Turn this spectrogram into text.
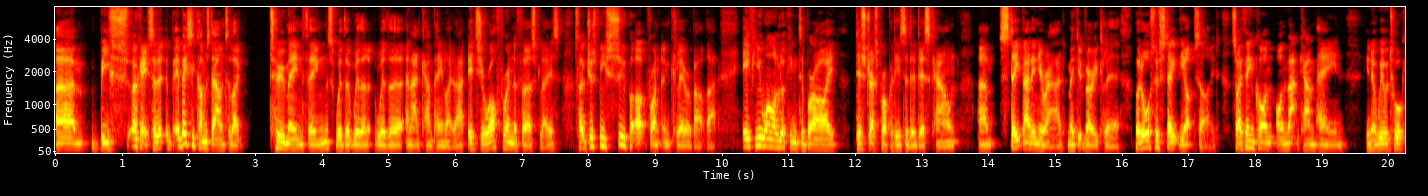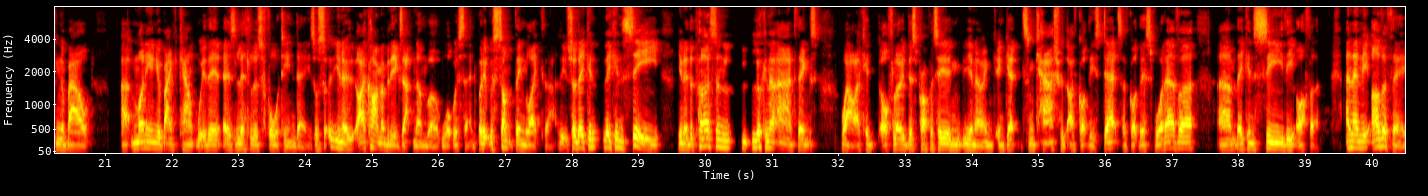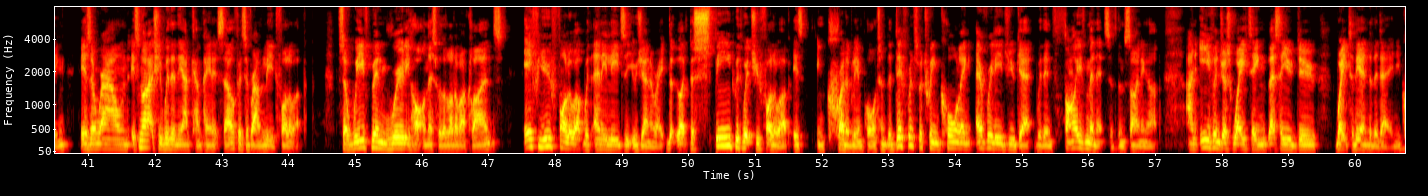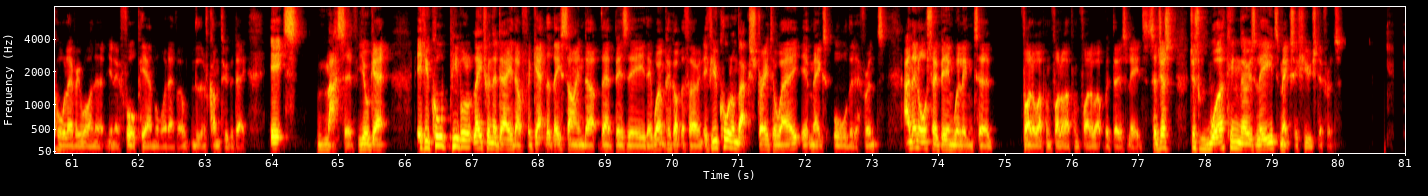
Um, be okay. So it basically comes down to like two main things with a, with a, with a, an ad campaign like that. It's your offer in the first place. So like, just be super upfront and clear about that. If you are looking to buy distressed properties at a discount. Um, state that in your ad, make it very clear, but also state the upside. So I think on on that campaign, you know, we were talking about uh, money in your bank account within as little as 14 days, or so, you know, I can't remember the exact number what was said, but it was something like that. So they can they can see, you know, the person looking at ad thinks. Wow, I could offload this property and you know and, and get some cash. With I've got these debts, I've got this whatever. Um, they can see the offer. And then the other thing is around, it's not actually within the ad campaign itself, it's around lead follow up. So we've been really hot on this with a lot of our clients. If you follow up with any leads that you generate, the, like the speed with which you follow up is incredibly important. The difference between calling every lead you get within five minutes of them signing up and even just waiting, let's say you do wait to the end of the day and you call everyone at, you know, 4 p.m. or whatever that have come through the day, it's massive. You'll get if you call people later in the day, they'll forget that they signed up. They're busy. They won't pick up the phone. If you call them back straight away, it makes all the difference. And then also being willing to follow up and follow up and follow up with those leads. So just just working those leads makes a huge difference.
